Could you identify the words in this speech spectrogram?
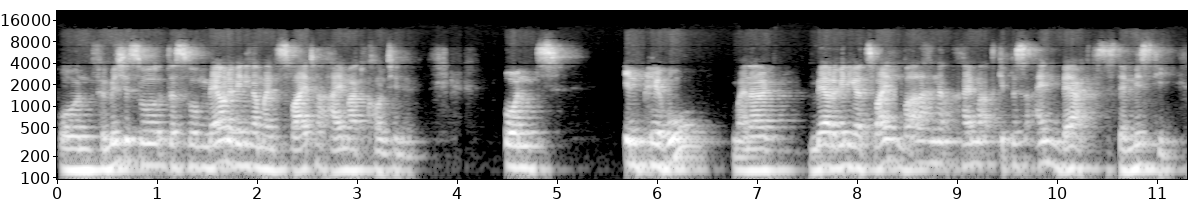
und für mich ist so das so mehr oder weniger mein zweiter Heimatkontinent. Und in Peru, meiner mehr oder weniger zweiten Wahlheimat gibt es einen Berg, das ist der Misty.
